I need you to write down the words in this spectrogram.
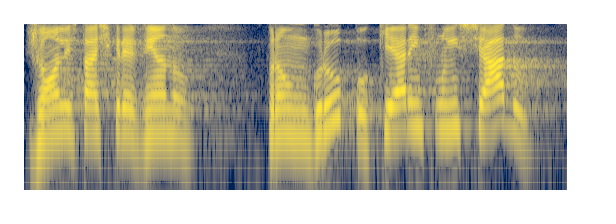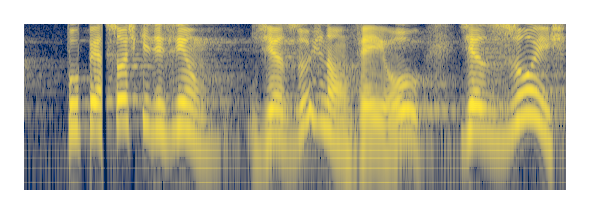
João está escrevendo para um grupo que era influenciado por pessoas que diziam: Jesus não veio, ou Jesus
